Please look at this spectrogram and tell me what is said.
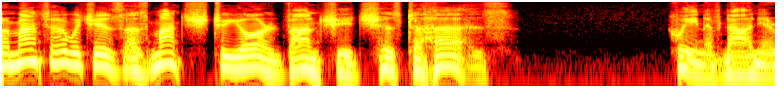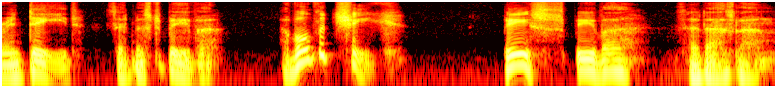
a matter which is as much to your advantage as to hers. Queen of Narnia, indeed, said Mr. Beaver. Of all the cheek. Peace, Beaver, said Aslan.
